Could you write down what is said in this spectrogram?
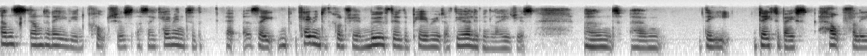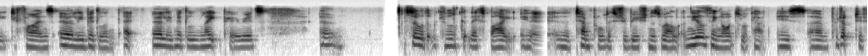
and Scandinavian cultures as they came into the as they came into the country and moved through the period of the early Middle Ages, and um, the database helpfully defines early, middle, and uh, early, middle, and late periods, um, so that we can look at this by in a, in a, temporal distribution as well. And the other thing I want to look at is um, productive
